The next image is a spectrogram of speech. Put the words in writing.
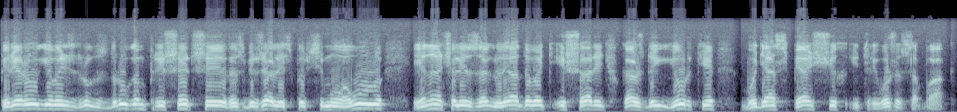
Переругиваясь друг с другом, пришедшие разбежались по всему аулу и начали заглядывать и шарить в каждой юрте, будя спящих и тревожа собак.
